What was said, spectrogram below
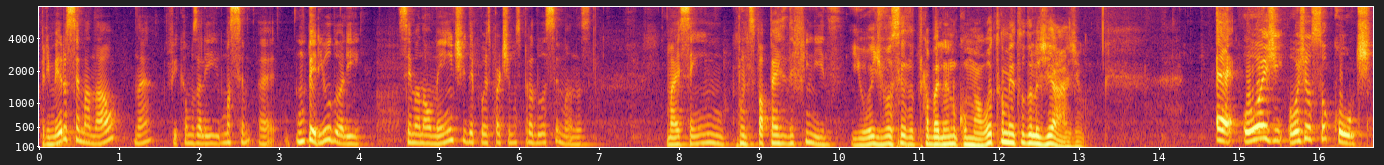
Primeiro semanal, né? Ficamos ali uma é, um período ali semanalmente. E depois partimos para duas semanas. Mas sem muitos papéis definidos. E hoje você está trabalhando com uma outra metodologia ágil. É, hoje, hoje eu sou coach,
